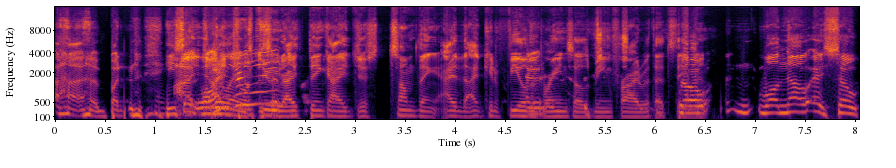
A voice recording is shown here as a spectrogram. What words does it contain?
Uh, but he said I- Wonderland. dude, I think I just something. I I could feel the Uh, brain cells being fried with that statement. So, well, no. uh, So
